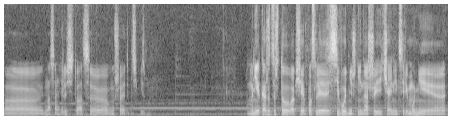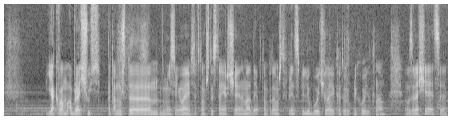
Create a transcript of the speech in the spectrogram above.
А, на самом деле ситуация внушает оптимизм. Мне кажется, что вообще после сегодняшней нашей чайной церемонии я к вам обращусь, потому что... Ну, мы не сомневаемся в том, что ты станешь чайным адептом, потому что, в принципе, любой человек, который приходит к нам, возвращается,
